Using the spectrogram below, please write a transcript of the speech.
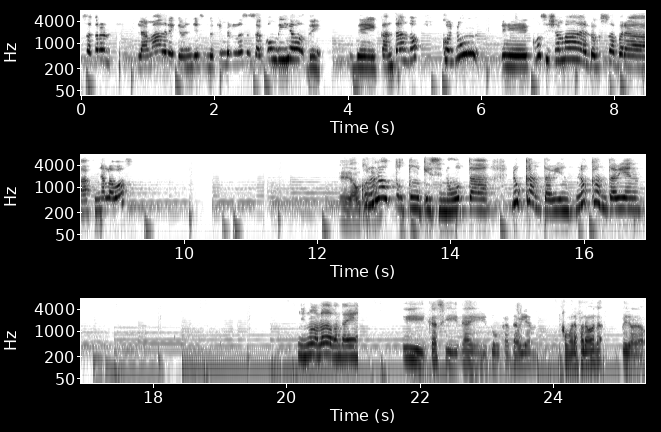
sacaron la madre que vendría siendo Kimberly se sacó un video de, de cantando con un, eh, ¿cómo se llama lo que se usa para afinar la voz? Eh, Con un autotune que se nota, no canta bien, no canta bien. Ninguno lado canta bien. Y casi nadie YouTube canta bien como la faraona, pero,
